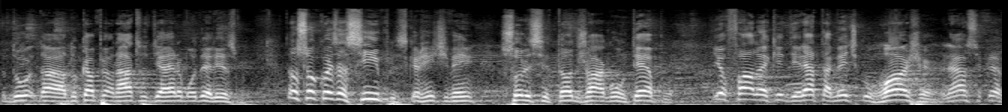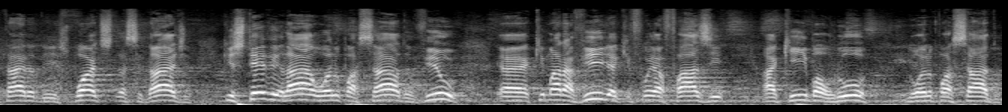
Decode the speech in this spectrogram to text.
do, da, do campeonato de aeromodelismo. Então são coisas simples que a gente vem solicitando já há algum tempo. E eu falo aqui diretamente com o Roger, né, o secretário de esportes da cidade, que esteve lá o ano passado, viu é, que maravilha que foi a fase aqui em Bauru no ano passado.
